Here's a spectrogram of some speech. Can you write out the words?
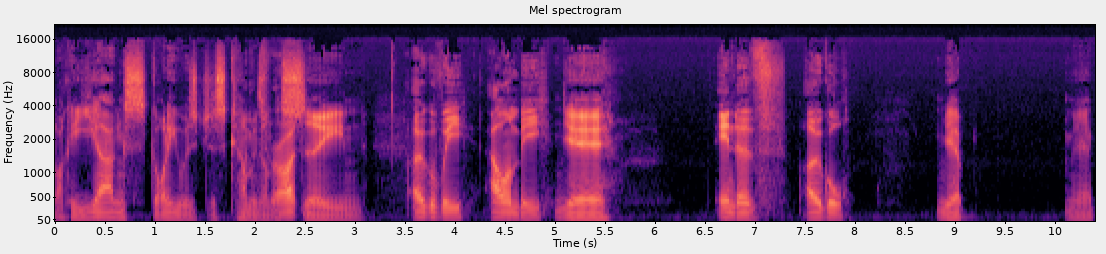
like a young Scotty was just coming That's on right. the scene. Ogilvy, Allenby, Yeah. end of Ogle. Yep. Yep.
